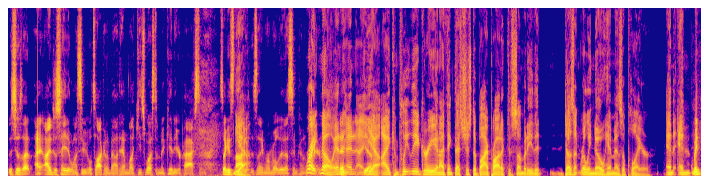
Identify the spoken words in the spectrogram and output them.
It's just that I, I just hate it when I see people talking about him like he's Weston McKennie or Paxton. It's like it's not Yeah. it's not even remotely that same kind of Right. player. No, and And- and, uh, yeah. yeah. I completely agree, and I think that's just a byproduct of somebody that doesn't really know him as a player. And and I mean-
